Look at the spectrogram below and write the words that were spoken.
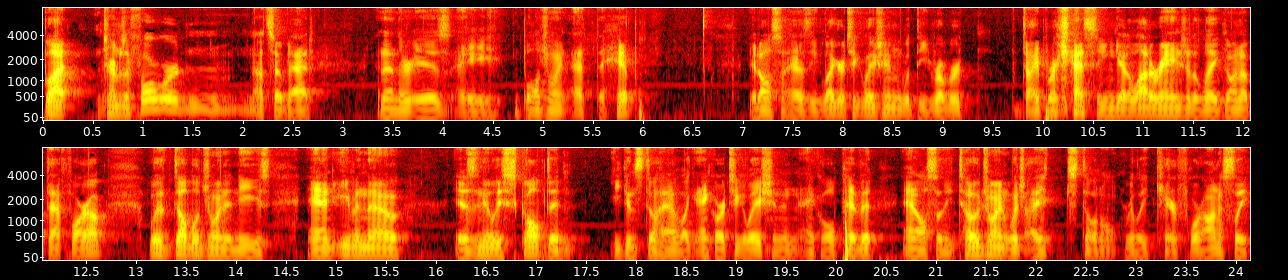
But in terms of forward, mm, not so bad. And then there is a ball joint at the hip. It also has the leg articulation with the rubber diaper, I guess, so you can get a lot of range of the leg going up that far up with double jointed knees and even though it is newly sculpted, you can still have like ankle articulation and ankle pivot and also the toe joint, which I still don't really care for, honestly.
